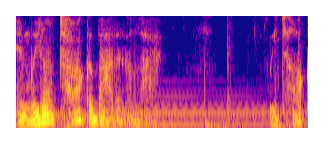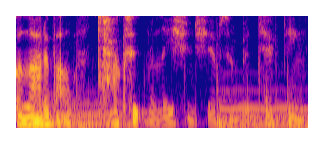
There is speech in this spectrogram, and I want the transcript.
And we don't talk about it a lot. We talk a lot about toxic relationships and protecting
